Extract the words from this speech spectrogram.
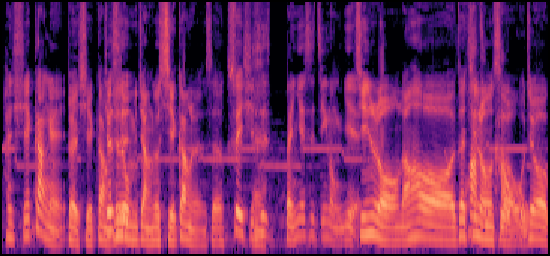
很斜杠哎，对，斜杠就是我们讲的斜杠人生。所以其实本业是金融业，金融，然后在金融的时候我就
